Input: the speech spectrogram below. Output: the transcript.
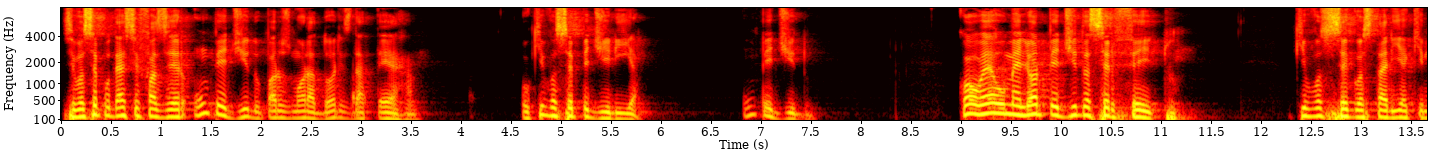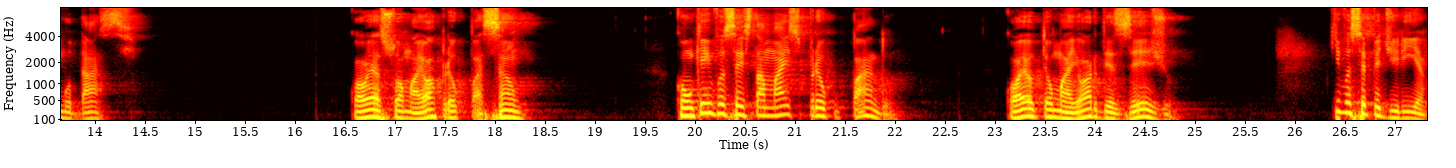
Se você pudesse fazer um pedido para os moradores da terra, o que você pediria? Um pedido. Qual é o melhor pedido a ser feito? O que você gostaria que mudasse? Qual é a sua maior preocupação? Com quem você está mais preocupado? Qual é o teu maior desejo? O que você pediria?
